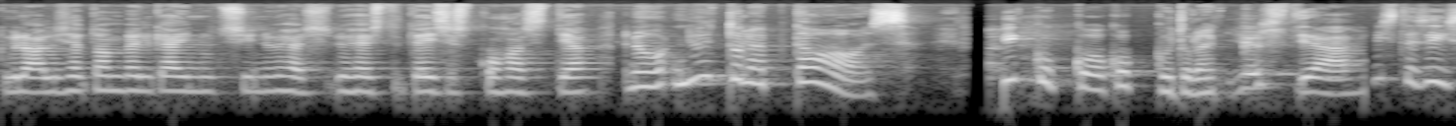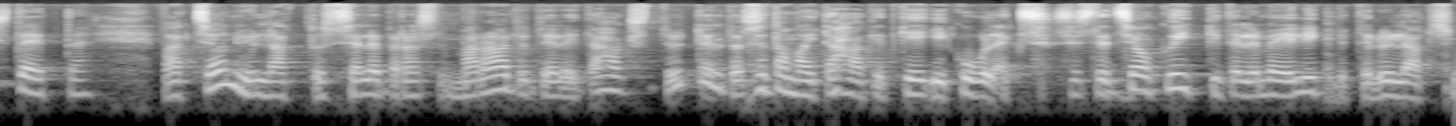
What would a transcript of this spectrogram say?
külalised on meil käinud siin ühes, ühest ja teisest kohast ja. no nüüd tuleb taas Pikuko kokkutulek. just ja. mis te siis teete? vaat see on üllatus, sellepärast et ma raadioteel ei tahaks seda ütelda, seda ma ei tahagi, et keegi kuuleks, sest et see on kõikidele meie liikmetele üllatus.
